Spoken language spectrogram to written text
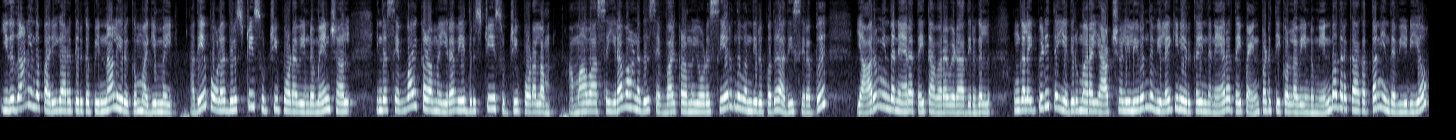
இதுதான் இந்த பரிகாரத்திற்கு பின்னால் இருக்கும் மகிமை. அதே போல திருஷ்டி சுற்றி போட வேண்டும் என்றால் இந்த செவ்வாய்க்கிழமை இரவே திருஷ்டியை சுற்றி போடலாம். அமாவாசை இரவானது செவ்வாய்க்கிழமையோடு சேர்ந்து வந்திருப்பது அதிசிறப்பு யாரும் இந்த நேரத்தை தவறவிடாதீர்கள். உங்களை பிடித்த எதிர்மறை ஆற்றலில் இருந்து விலகி நிற்க இந்த நேரத்தை பயன்படுத்திக் கொள்ள வேண்டும் என்பதற்காகத்தான் இந்த வீடியோ.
